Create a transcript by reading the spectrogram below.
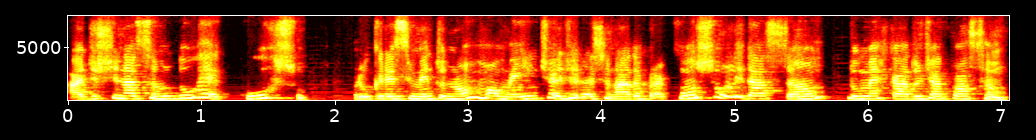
a destinação do recurso para o crescimento normalmente é direcionada para a consolidação do mercado de atuação,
